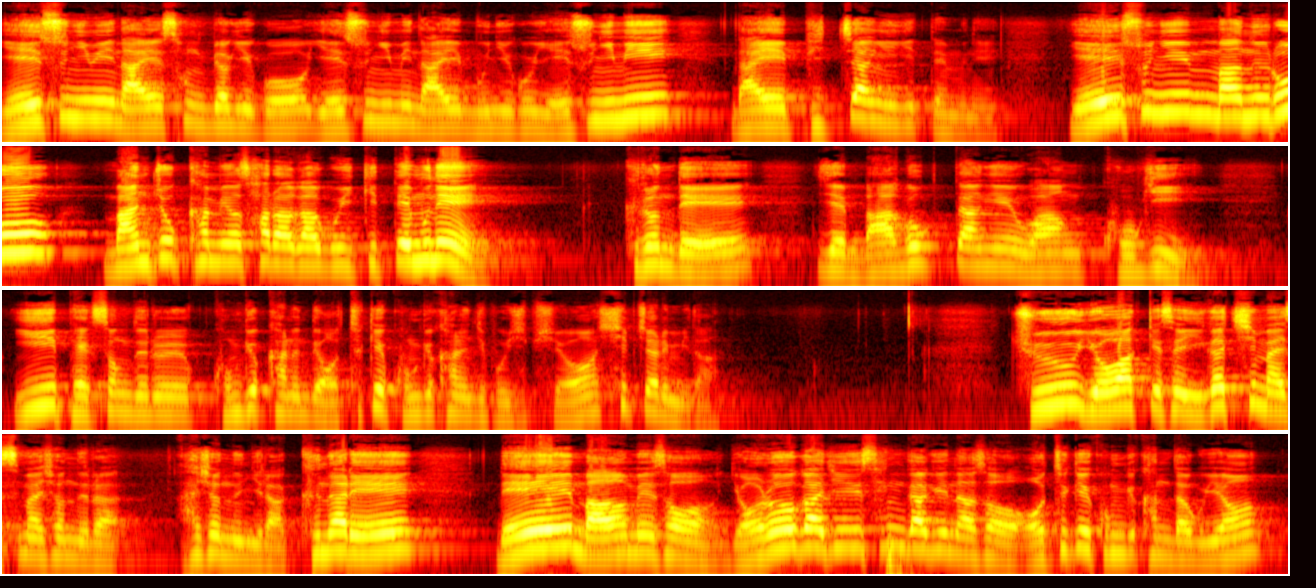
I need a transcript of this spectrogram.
예수님이 나의 성벽이고 예수님이 나의 문이고 예수님이 나의 빗장이기 때문에 예수님만으로 만족하며 살아가고 있기 때문에 그런데 이제 마곡 땅의 왕 고기 이 백성들을 공격하는데 어떻게 공격하는지 보십시오. 10절입니다. 주 여호와께서 이같이 말씀하셨느라 하셨느니라 그날에 내 마음에서 여러 가지 생각이 나서 어떻게 공격한다고요?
